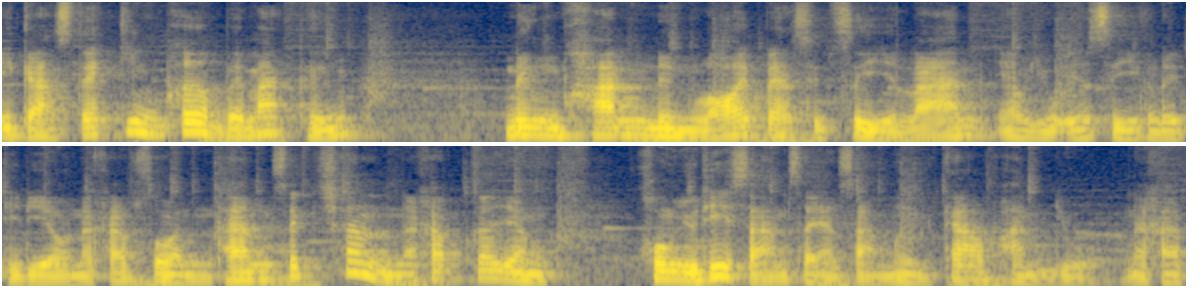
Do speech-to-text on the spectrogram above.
มีการ staking เพิ่มไปมากถึง 1,184 ล้าน LUSC กันเลยทีเดียวนะครับ ส่วน transaction นะครับก็ยัง คงอยู่ที่ 339,000 อยู่นะครับ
